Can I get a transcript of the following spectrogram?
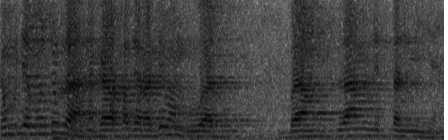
Kemudian muncullah negara Saudi Arabia membuat Bank Islam Tanmiyah.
